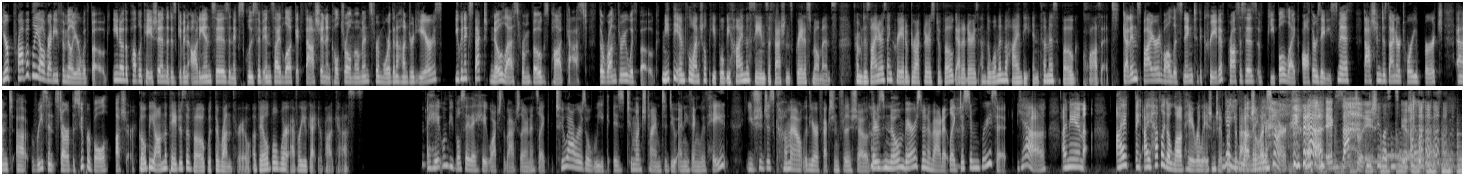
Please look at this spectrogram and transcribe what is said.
You're probably already familiar with Vogue, you know, the publication that has given audiences an exclusive inside look at fashion and cultural moments for more than 100 years. You can expect no less from Vogue's podcast, The Run Through with Vogue. Meet the influential people behind the scenes of fashion's greatest moments, from designers and creative directors to Vogue editors and the woman behind the infamous Vogue closet. Get inspired while listening to the creative processes of people like author Zadie Smith, fashion designer Tory Burch, and uh, recent star of the Super Bowl, Usher. Go beyond the pages of Vogue with the run through, available wherever you get your podcasts. I hate when people say they hate Watch The Bachelor, and it's like two hours a week is too much time to do anything with hate. You should just come out with your affection for the show. There's no embarrassment about it. Like, just embrace it. Yeah. I mean, I think I have like a love hate relationship Yeah, with you The Bachelor. lovingly snark. yeah, exactly. she listens to the show.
